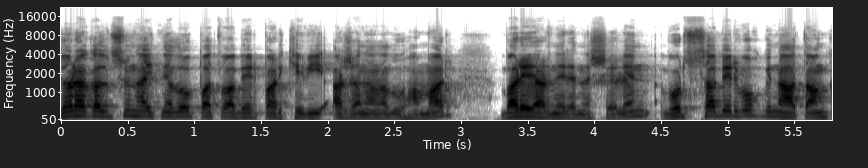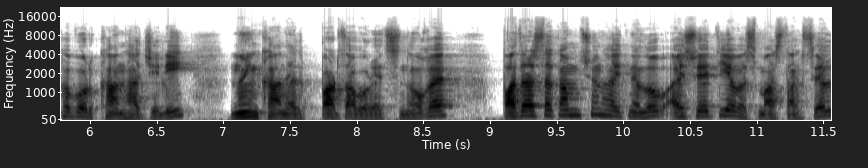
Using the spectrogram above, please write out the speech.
Շնորհակալություն հայտնելով պատվաբեր Պարքևի արժանանալու համար բարերարները նշել են, որ ցուսաբերվող գնահատանքը որքան հաճելի, նույնքան էլ պարտավորեցնող է, պատրաստակամություն հայտնելով այսուհետ եւս մասնակցել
